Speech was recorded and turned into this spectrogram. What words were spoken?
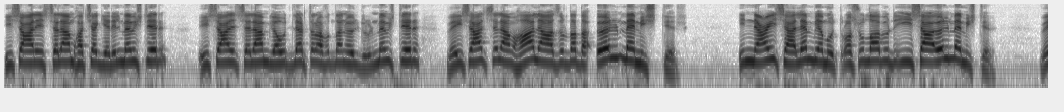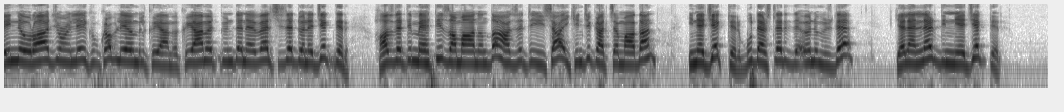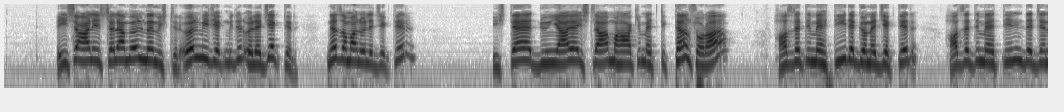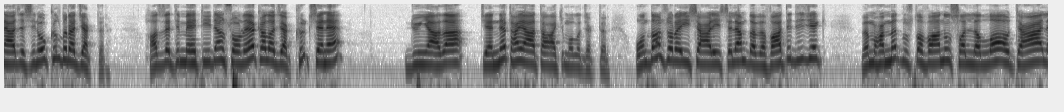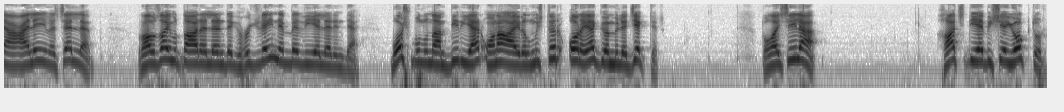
İsa Aleyhisselam haça gerilmemiştir. İsa Aleyhisselam Yahudiler tarafından öldürülmemiştir. Ve İsa Aleyhisselam hala hazırda da ölmemiştir. İnne İsa lem yemut. Resulullah buyurdu İsa ölmemiştir. Ve inne uraci'un leykum kable yevmil kıyamet. Kıyamet günden evvel size dönecektir. Hazreti Mehdi zamanında Hazreti İsa ikinci kat inecektir. Bu dersleri de önümüzde gelenler dinleyecektir. İsa aleyhisselam ölmemiştir. Ölmeyecek midir? Ölecektir. Ne zaman ölecektir? İşte dünyaya İslam'ı hakim ettikten sonra Hazreti Mehdi'yi de gömecektir. Hazreti Mehdi'nin de cenazesini o kıldıracaktır. Hazreti Mehdi'den sonraya kalacak 40 sene dünyada cennet hayatı hakim olacaktır. Ondan sonra İsa Aleyhisselam da vefat edecek ve Muhammed Mustafa'nın sallallahu teala aleyhi ve sellem Ravza-i Mutaharelerindeki hücre-i nebbeviyelerinde boş bulunan bir yer ona ayrılmıştır. Oraya gömülecektir. Dolayısıyla haç diye bir şey yoktur.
